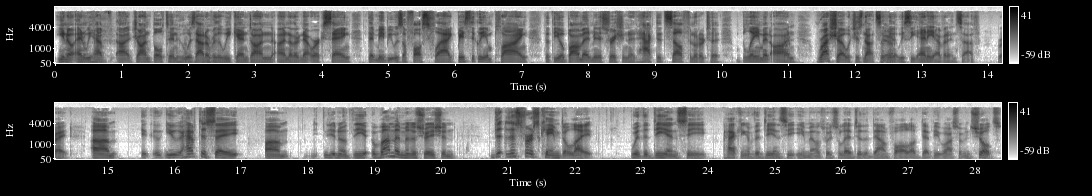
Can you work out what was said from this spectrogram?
you know, and we have uh, John Bolton who was out over the weekend on another network saying that maybe it was a false flag, basically implying that the Obama administration had hacked itself in order to blame it on right. Russia, which is not something yeah. that we see any evidence of. Right. Um, you have to say, um, you know, the Obama administration. Th- this first came to light with the DNC hacking of the DNC emails, which led to the downfall of Debbie Wasserman Schultz.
